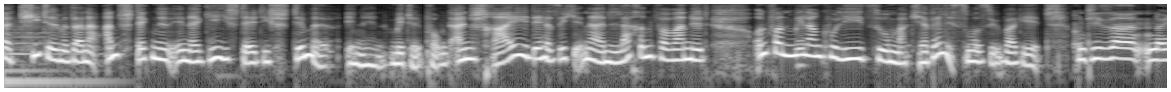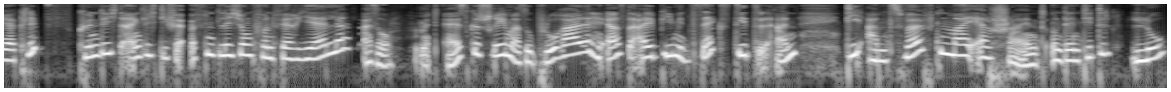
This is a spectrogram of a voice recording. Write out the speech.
Dieser Titel mit seiner ansteckenden Energie stellt die Stimme in den Mittelpunkt. Ein Schrei, der sich in ein Lachen verwandelt und von Melancholie zu Machiavellismus übergeht. Und dieser neue Clip kündigt eigentlich die Veröffentlichung von Ferielle, also mit S geschrieben, also Plural, erste IP mit sechs Titel an, die am 12. Mai erscheint und den Titel L'eau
